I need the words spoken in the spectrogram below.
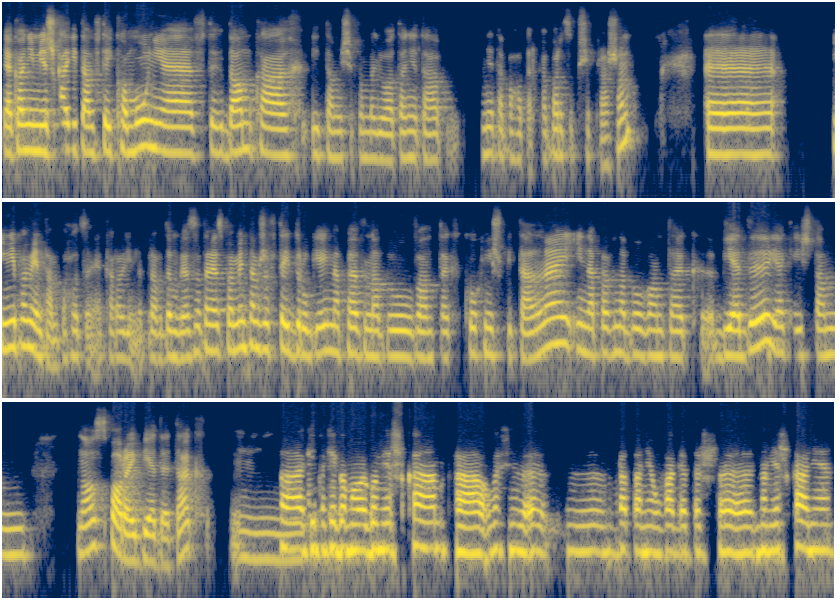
jak oni mieszkali tam w tej komunie, w tych domkach i to mi się pomyliło, to nie ta, nie ta bohaterka, bardzo przepraszam. E, I nie pamiętam pochodzenia Karoliny, prawdę mówiąc. Natomiast pamiętam, że w tej drugiej na pewno był wątek kuchni szpitalnej i na pewno był wątek biedy, jakiejś tam no, sporej biedy, tak? Mm. Tak, i takiego małego mieszkanka, właśnie e, e, zwracania uwagi też na mieszkanie.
